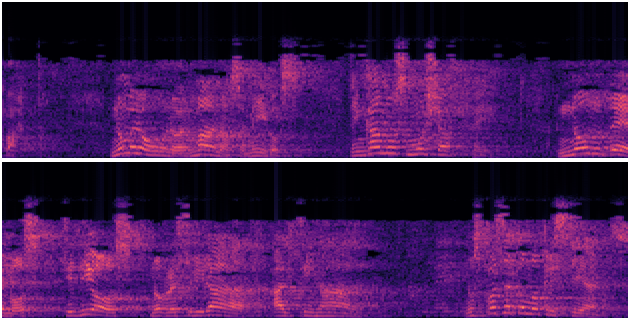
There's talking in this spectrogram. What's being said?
pacto. Número uno, hermanos, amigos, tengamos mucha fe. No dudemos que Dios nos recibirá al final. Nos pasa como cristianos.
